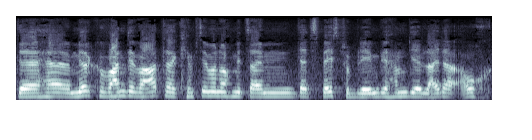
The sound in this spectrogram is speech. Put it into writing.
der Herr Mirko Vandewater kämpft immer noch mit seinem Dead Space Problem. Wir haben dir leider auch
